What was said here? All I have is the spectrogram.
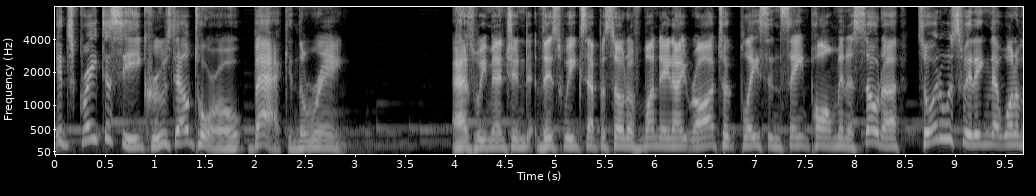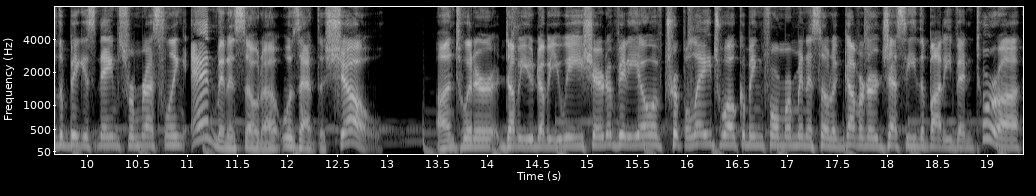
it's great to see Cruz del Toro back in the ring. As we mentioned, this week's episode of Monday Night Raw took place in St. Paul, Minnesota, so it was fitting that one of the biggest names from wrestling and Minnesota was at the show. On Twitter, WWE shared a video of Triple H welcoming former Minnesota Governor Jesse the Body Ventura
